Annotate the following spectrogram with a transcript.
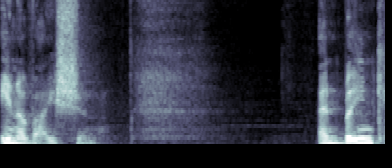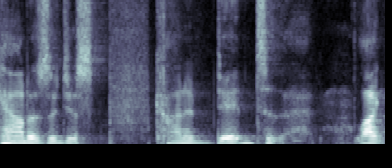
innovation. And bean counters are just kind of dead to that. Like,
